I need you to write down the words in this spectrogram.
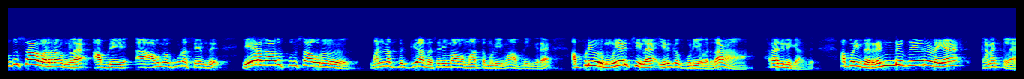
புதுசாக வர்றவங்கள அப்படி அவங்க கூட சேர்ந்து வேற ஏதாவது புதுசாக ஒரு வண்ணத்துக்கு அந்த சினிமாவை மாற்ற முடியுமா அப்படிங்கிற அப்படி ஒரு முயற்சியில் இருக்கக்கூடியவர் தான் ரஜினிகாந்த். அப்போ இந்த ரெண்டு பேருடைய கணக்கில்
